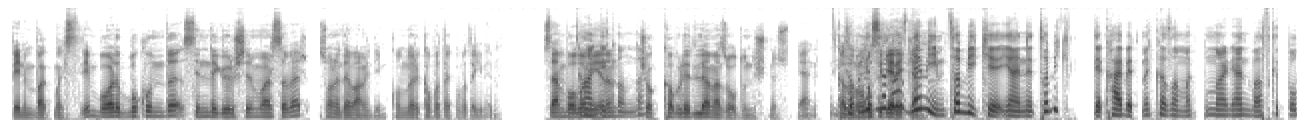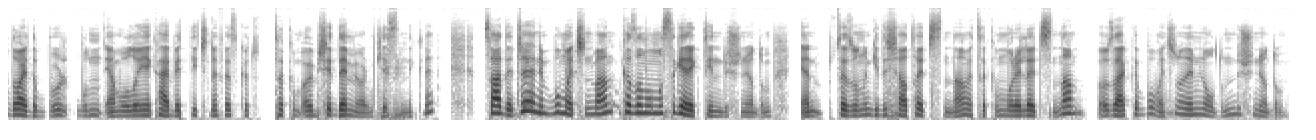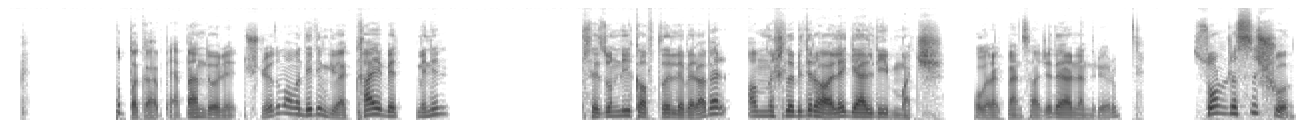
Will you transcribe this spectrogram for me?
benim bakmak istediğim. Bu arada bu konuda senin de görüşlerin varsa ver sonra devam edeyim. Konuları kapata kapata gidelim. Sen Bologna'nın çok kabul edilemez olduğunu düşünüyorsun. Yani Kabul kazanılması edilemez gereken. demeyeyim tabii ki yani tabii ki de kaybetmek kazanmak bunlar yani basketbolda var da bu, bunun yani Bologna kaybettiği için Efes kötü takım öyle bir şey demiyorum kesinlikle. Sadece hani bu maçın ben kazanılması gerektiğini düşünüyordum. Yani sezonun gidişatı açısından ve takım morali açısından özellikle bu maçın önemli olduğunu düşünüyordum. Mutlaka ya ben de öyle düşünüyordum ama dediğim gibi yani kaybetmenin sezonun ilk haftalarıyla beraber anlaşılabilir hale geldiği bir maç olarak ben sadece değerlendiriyorum. Sonrası şu.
